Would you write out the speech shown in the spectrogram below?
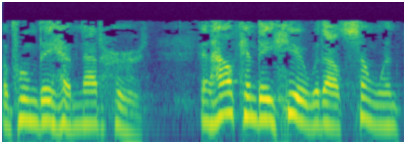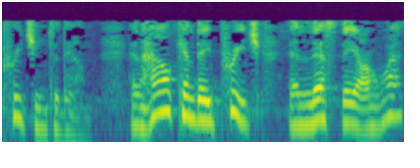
of whom they have not heard? And how can they hear without someone preaching to them? And how can they preach unless they are what?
